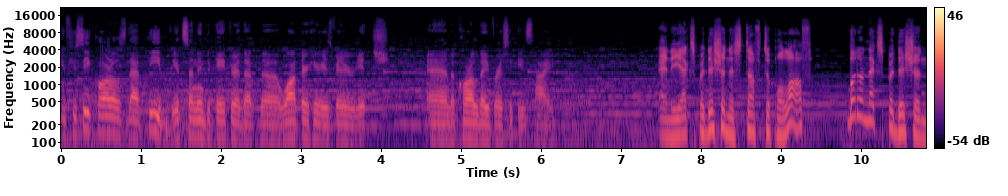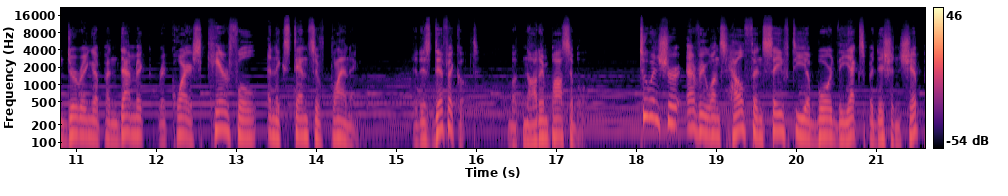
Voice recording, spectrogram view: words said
If you see corals that deep, it's an indicator that the water here is very rich and the coral diversity is high. Any expedition is tough to pull off, but an expedition during a pandemic requires careful and extensive planning. It is difficult, but not impossible. To ensure everyone's health and safety aboard the expedition ship,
